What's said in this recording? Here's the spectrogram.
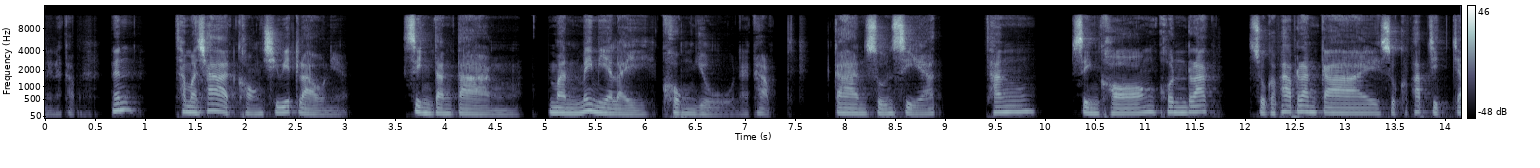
นะครับนั้นธรรมชาติของชีวิตเราเนี่ยสิ่งต่างๆมันไม่มีอะไรคงอยู่นะครับ การสูญเสียทั้งสิ่งของคนรัก สุขภาพร่างกาย สุขภาพจิตใจ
